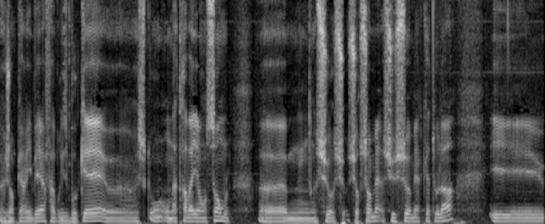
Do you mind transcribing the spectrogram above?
Jean-Pierre Hiver, Fabrice Boquet. Euh, on, a travaillé ensemble euh, sur, ce mercato-là. Et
